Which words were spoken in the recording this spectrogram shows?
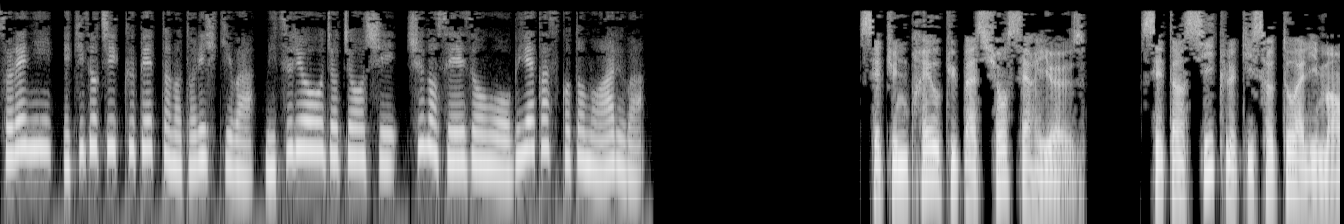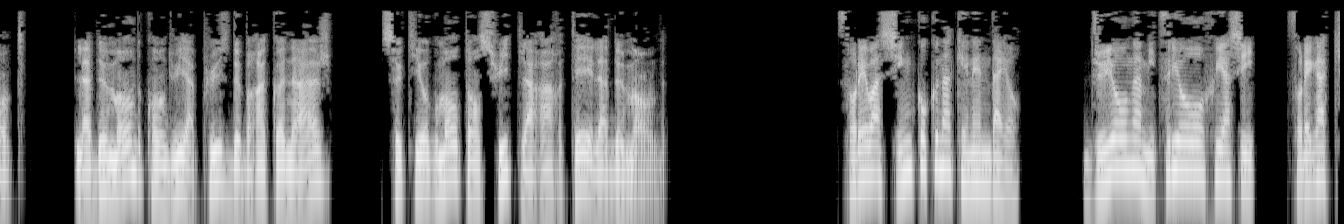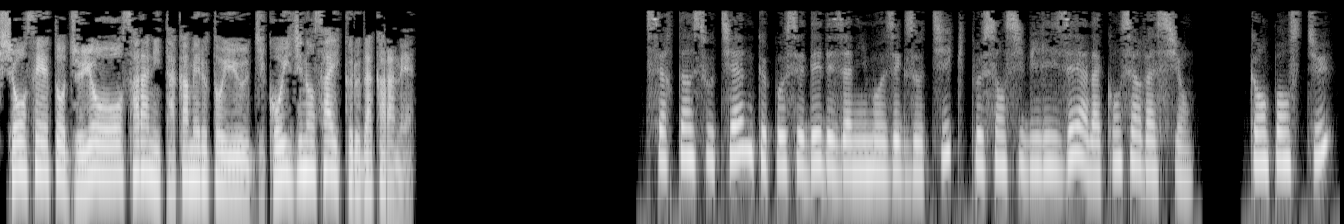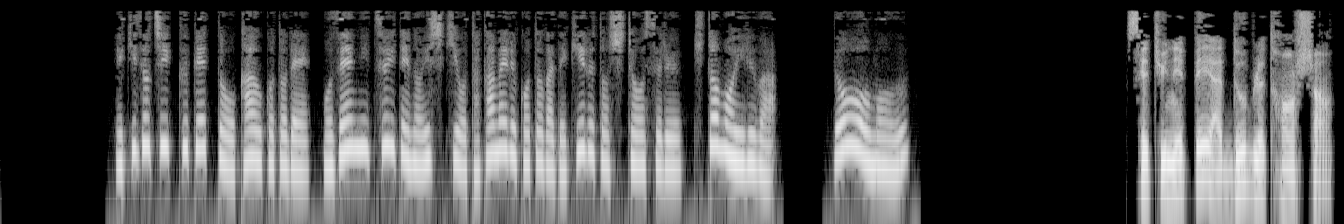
それに、エキゾチックペットの取引は密漁を助長し、種の生存を脅かすこともあるわ。C'est une préoccupation sérieuse. C'est un cycle qui s'auto-alimente. La demande conduit à plus de braconnage, ce qui augmente ensuite la rareté et la demande. それは深刻な懸念だよ。需要が密漁を増やし、それが希少性と需要をさらに高めるという自己維持のサイクルだからね。Certains soutiennent que posséder des animaux exotiques peut sensibiliser à la conservation. Qu'en penses-tu? エキゾチックペットを飼うことで、保全についての意識を高めることができると主張する人もいるわ。どう思う C'est une épée à double tranchant.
